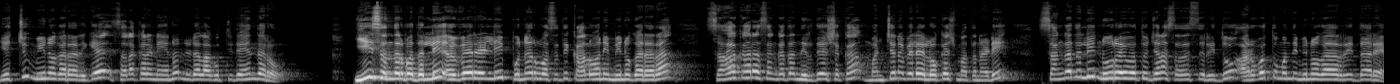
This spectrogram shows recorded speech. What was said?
ಹೆಚ್ಚು ಮೀನುಗಾರರಿಗೆ ಸಲಕರಣೆಯನ್ನು ನೀಡಲಾಗುತ್ತಿದೆ ಎಂದರು. ಈ ಸಂದರ್ಭದಲ್ಲಿ ಅವ್ವೇರಳ್ಳಿ ಪುನರ್ವಸತಿ ಕಾಲೋನಿ ಮೀನುಗಾರರ ಸಹಕಾರ ಸಂಘದ ನಿರ್ದೇಶಕ ಮಂಚನಬೆಲೆ ಲೋಕೇಶ್ ಮಾತನಾಡಿ, ಸಂಘದಲ್ಲಿ ನೂರೈವತ್ತು ಜನ ಸದಸ್ಯರಿದ್ದು ಅರವತ್ತು ಮಂದಿ ಮೀನುಗಾರರಿದ್ದಾರೆ.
